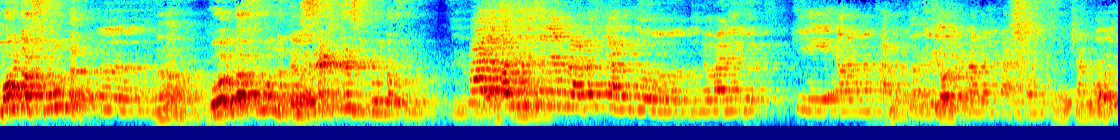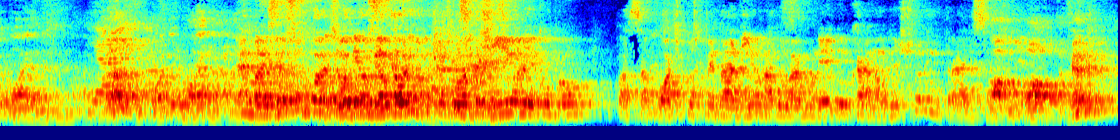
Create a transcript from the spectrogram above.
Gordo afunda. não. Gordo afunda. Tenho certeza que gordo afunda. Eu Ah, eu acho agora que- você lembrar da piada do, do meu marido, que ela não Nunca todo vi, dia olha. na bancada O, o óleo boia, né? E aí? O boia na É, mas eu sou eu o amigo não meu gordo- afunda. gordinho, ele comprou um passaporte pros pedalinhos lá do Lago Negro, o cara não deixou ele entrar, ele Ó, sabia. ó, tá vendo?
